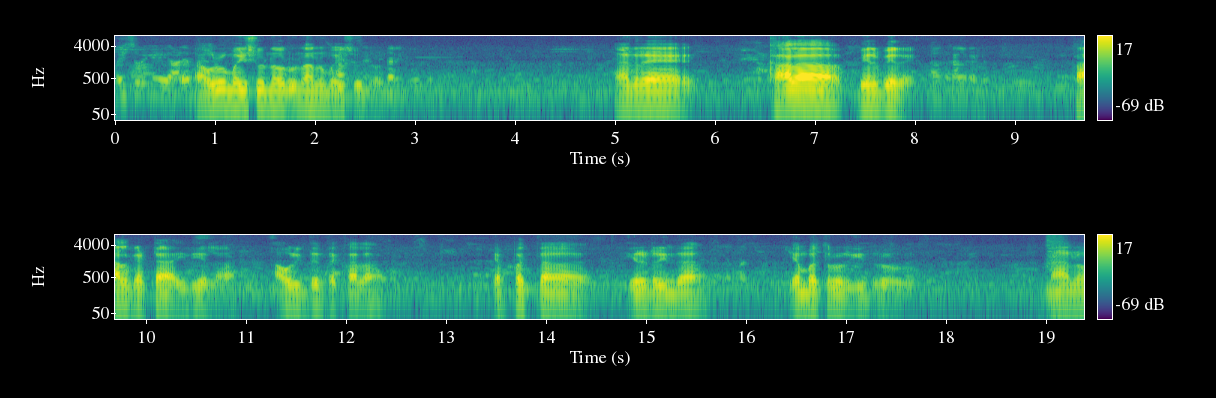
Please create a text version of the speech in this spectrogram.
ಮೈಸೂರಿಗೆ ಹಳೆ ಅವರು ಮೈಸೂರಿನವರು ನಾನು ಮೈಸೂರಿನವರು. ಆದರೆ ಕಾಲ ಬೇರೆ ಬೇರೆ. ಕಾಲಘಟ್ಟ ಇದೆಯಲ್ಲ ಅವರಿದ್ದಂಥ ಕಾಲ ಎಪ್ಪತ್ತ ಎರಡರಿಂದ ಎಂಬತ್ತರವರೆಗೆ ಇದ್ದರು ಅವರು. ನಾನು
